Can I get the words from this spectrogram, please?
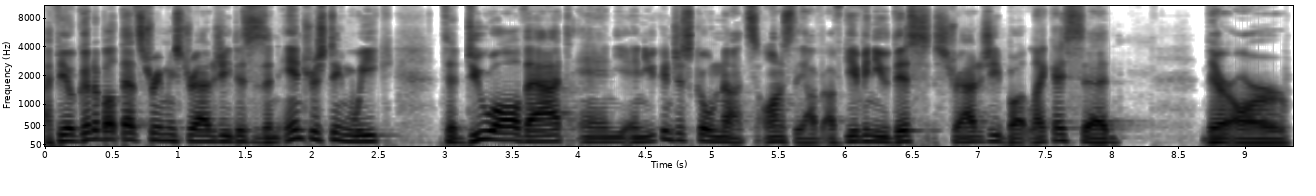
I feel good about that streaming strategy. This is an interesting week to do all that, and, and you can just go nuts. Honestly, I've, I've given you this strategy, but like I said, there are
